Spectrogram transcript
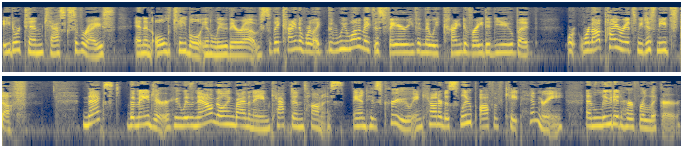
eight or ten casks of rice and an old cable in lieu thereof. So they kind of were like, we want to make this fair even though we kind of raided you, but we're, we're not pirates, we just need stuff. Next, the Major, who was now going by the name Captain Thomas, and his crew encountered a sloop off of Cape Henry and looted her for liquor.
